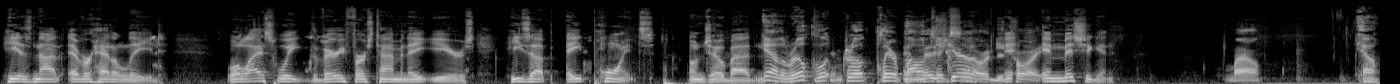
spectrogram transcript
he has not ever had a lead. Well, last week, the very first time in eight years, he's up eight points on Joe Biden. Yeah, the real cl- cl- clear politics. in Michigan or Detroit? In, in Michigan. Wow. Yeah.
